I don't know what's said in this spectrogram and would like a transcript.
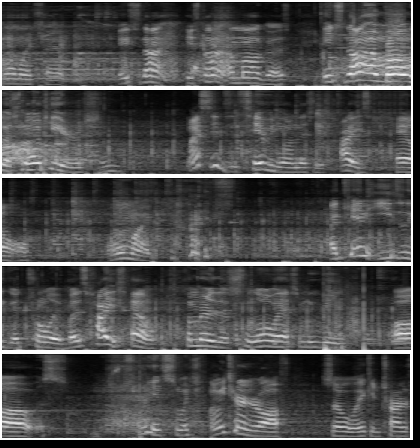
No more chat. It's not. It's not Among Us. It's not Among Us. No one. My sensitivity on this is high as hell. Oh my god. I can easily control it, but it's high as hell compared to the slow ass moving uh screen switch. Let me turn it off so it can charge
